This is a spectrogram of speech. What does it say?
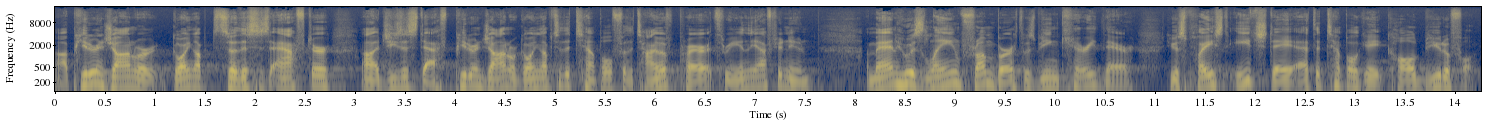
Uh, Peter and John were going up, so this is after uh, Jesus' death. Peter and John were going up to the temple for the time of prayer at 3 in the afternoon. A man who was lame from birth was being carried there. He was placed each day at the temple gate called Beautiful,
